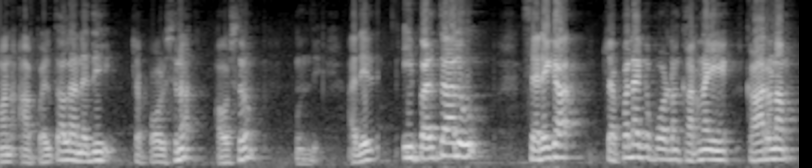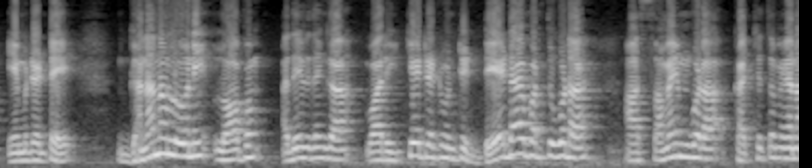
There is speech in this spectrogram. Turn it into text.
మన ఆ ఫలితాలు అనేది చెప్పవలసిన అవసరం ఉంది. అదే ఈ ఫలితాలు సరిగా చెప్పలేకపోవడం కారణ కారణం ఏమిటంటే గణనలోని లోపం అదేవిధంగా వారు ఇచ్చేటటువంటి డేటా బర్త్ కూడా ఆ సమయం కూడా ఖచ్చితమైన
